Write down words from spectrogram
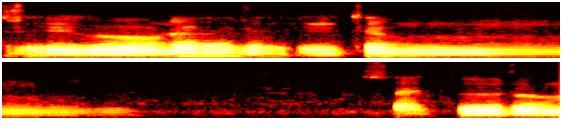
त्रिगुणरहितम्। सद्गुरुं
